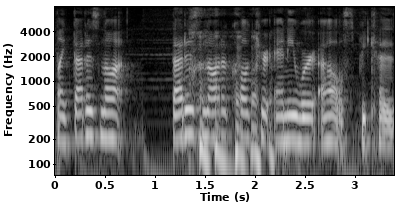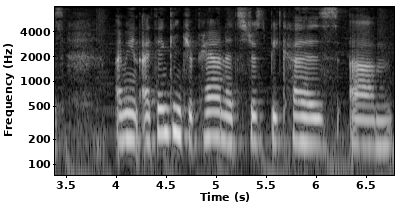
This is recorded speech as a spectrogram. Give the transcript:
Like that is not that is not a culture anywhere else. Because, I mean, I think in Japan it's just because um,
